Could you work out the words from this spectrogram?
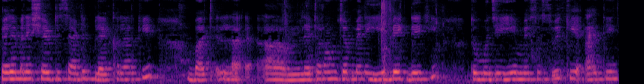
पहले मैंने शर्ट डिसाइडेड ब्लैक कलर की बट लेटर ऑन जब मैंने ये बैग देखी तो मुझे ये महसूस हुई कि आई थिंक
